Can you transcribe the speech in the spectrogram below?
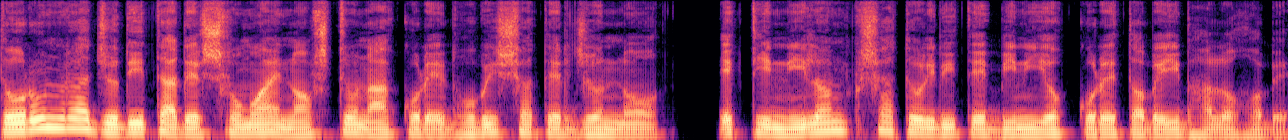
তরুণরা যদি তাদের সময় নষ্ট না করে ভবিষ্যতের জন্য একটি নীলনকশা তৈরিতে বিনিয়োগ করে তবেই ভালো হবে।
